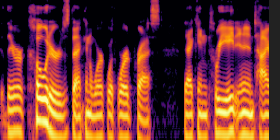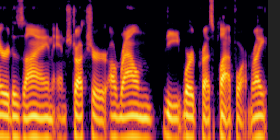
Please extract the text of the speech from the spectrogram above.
there are coders that can work with WordPress that can create an entire design and structure around the WordPress platform, right?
